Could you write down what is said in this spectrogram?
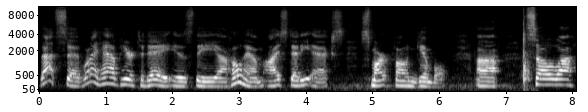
that said what I have here today is the uh, Hohem iSteady X smartphone gimbal. Uh, so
